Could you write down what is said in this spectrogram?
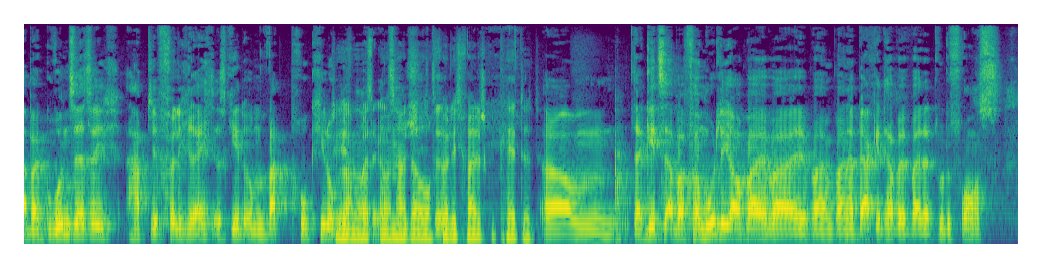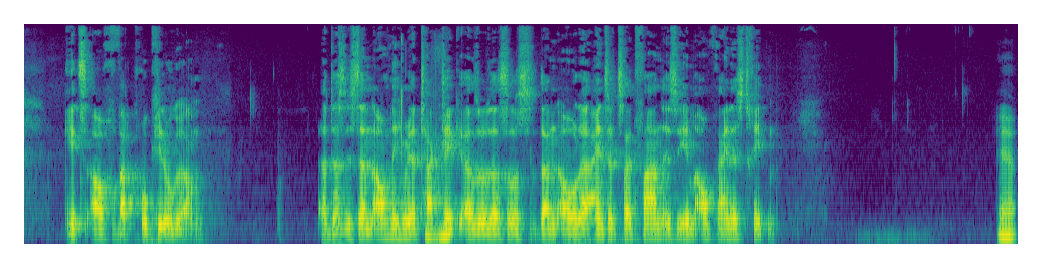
Aber grundsätzlich habt ihr völlig recht, es geht um Watt pro Kilogramm Jason Osborne hat er auch völlig falsch gekettet. Ähm, da geht's aber vermutlich auch bei, bei, bei, bei einer Bergetappe bei der Tour de France, geht's auch Watt pro Kilogramm. Also Das ist dann auch nicht mehr Taktik, also das ist dann auch der Einzelzeitfahren ist eben auch reines Treten. Ja.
